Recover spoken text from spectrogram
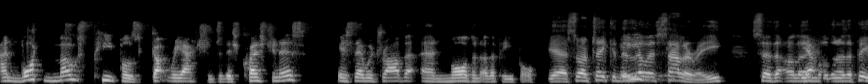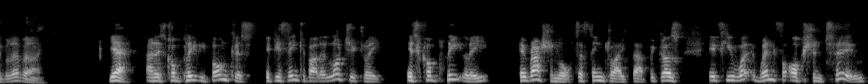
And what most people's gut reaction to this question is, is they would rather earn more than other people. Yeah. So I've taken the lower salary so that I'll earn yeah. more than other people, haven't I? Yeah, and it's completely bonkers if you think about it logically. It's completely irrational to think like that because if you w- went for option two,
